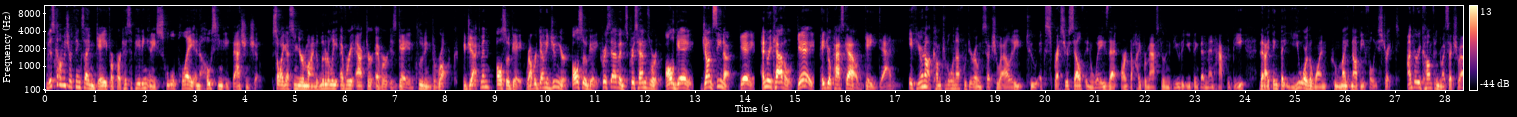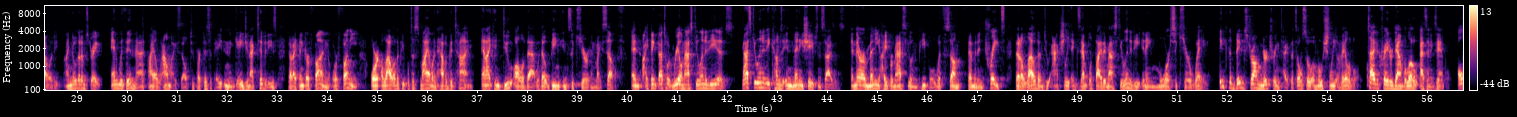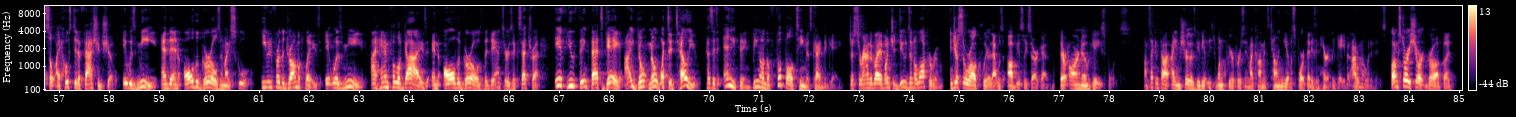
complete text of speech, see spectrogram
This commenter thinks I'm gay for participating in a school play and hosting a fashion show. So I guess in your mind, literally every actor ever is gay, including The Rock. Hugh Jackman, also gay. Robert Downey Jr., also gay. Chris Evans, Chris Hemsworth, all gay. John Cena, gay. Henry Cavill, gay. Pedro Pascal, gay daddy. If you're not comfortable enough with your own sexuality to express yourself in ways that aren't the hypermasculine view that you think that men have to be, then I think that you are the one who might not be fully straight. I'm very confident in my sexuality. I know that I'm straight. And within that, I allow myself to participate and engage in activities that I think are fun or funny or allow other people to smile and have a good time. And I can do all of that without being insecure in myself. And I think that's what real masculinity is. Masculinity comes in many shapes and sizes. And there are many hypermasculine people with some feminine traits that allow them to actually exemplify their masculinity in a more secure way. Think the big, strong, nurturing type that's also emotionally available. I'll tag a creator down below as an example. Also, I hosted a fashion show. It was me and then all the girls in my school. Even for the drama plays, it was me, a handful of guys, and all the girls, the dancers, etc. If you think that's gay, I don't know what to tell you. Because if anything, being on the football team is kinda gay. Just surrounded by a bunch of dudes in a locker room. And just so we're all clear, that was obviously sarcasm. There are no gay sports. On second thought, I am sure there's gonna be at least one queer person in my comments telling me of a sport that is inherently gay, but I don't know what it is. Long story short, grow up, bud.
